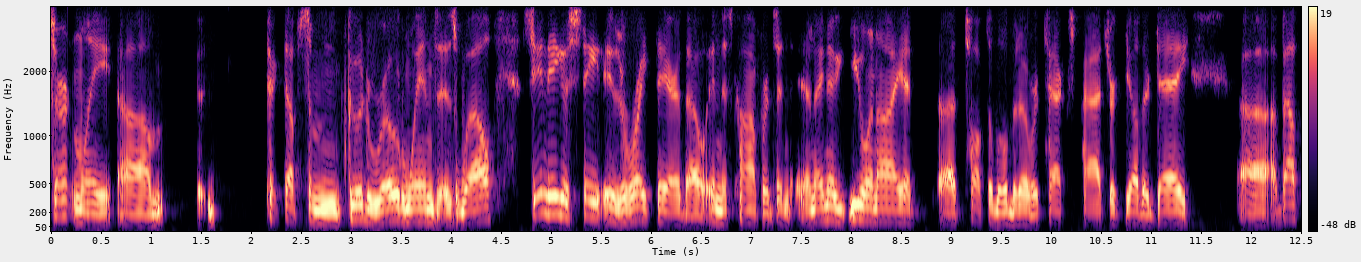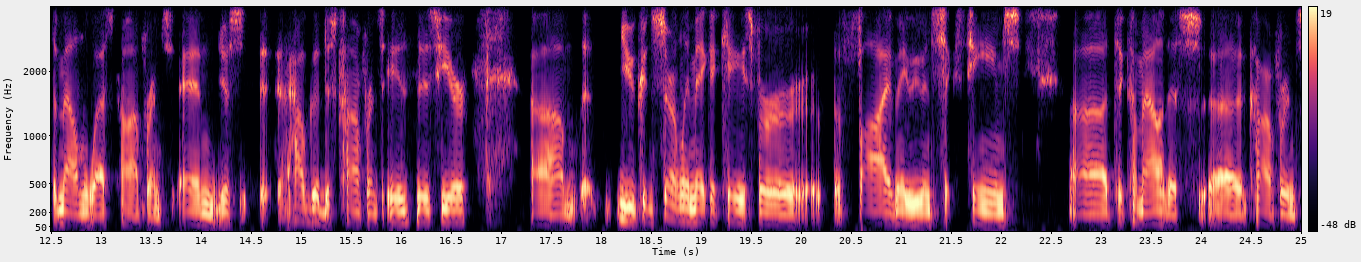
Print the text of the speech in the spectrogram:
certainly um, picked up some good road wins as well. San Diego State is right there though in this conference, and and I know you and I had uh, talked a little bit over text, Patrick, the other day. Uh, about the Mountain West Conference and just how good this conference is this year um, you can certainly make a case for five, maybe even six teams uh, to come out of this uh, conference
